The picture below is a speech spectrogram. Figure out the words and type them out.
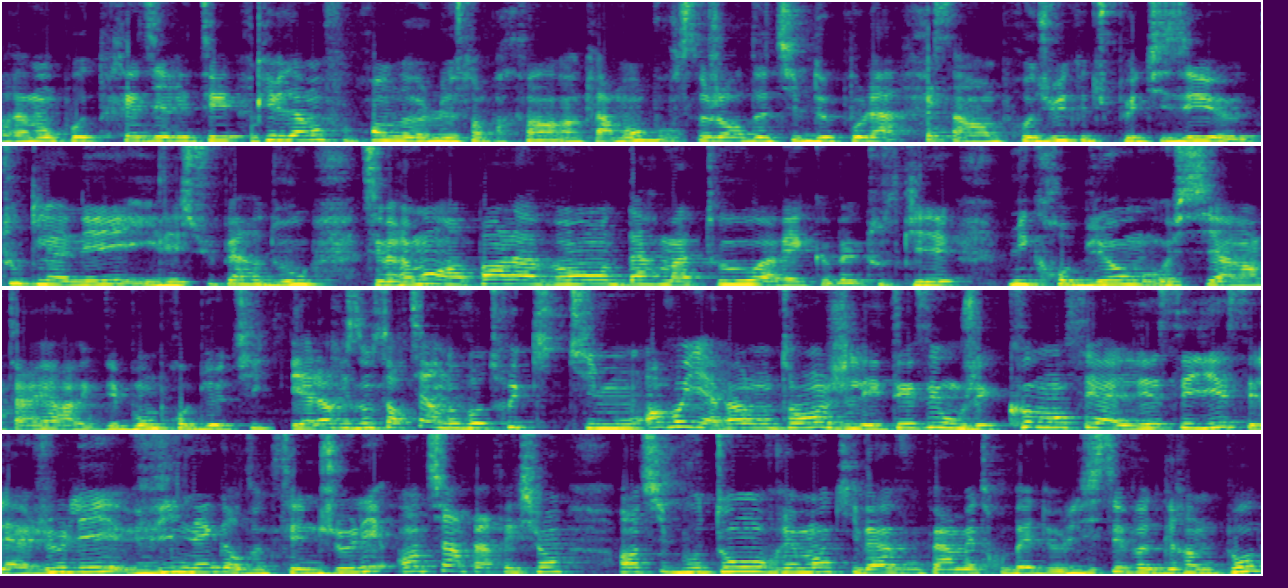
vraiment peau très irritée. Donc évidemment faut prendre le sans parfum hein, clairement pour ce genre de type de peau là c'est un produit que tu peux utiliser euh, toute l'année. Il est super doux. C'est vraiment un pain lavant d'armato avec bah, tout ce qui est microbiome aussi à l'intérieur avec des bons probiotiques. Et alors ils ont sorti un nouveau truc qui m'ont envoyé il y a pas longtemps. Je l'ai testé où j'ai commencé à l'essayer. C'est la gelée vinaigre. Donc c'est une gelée anti-imperfection anti-bouton vraiment qui va vous permettre bah, de lisser votre grain de peau.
